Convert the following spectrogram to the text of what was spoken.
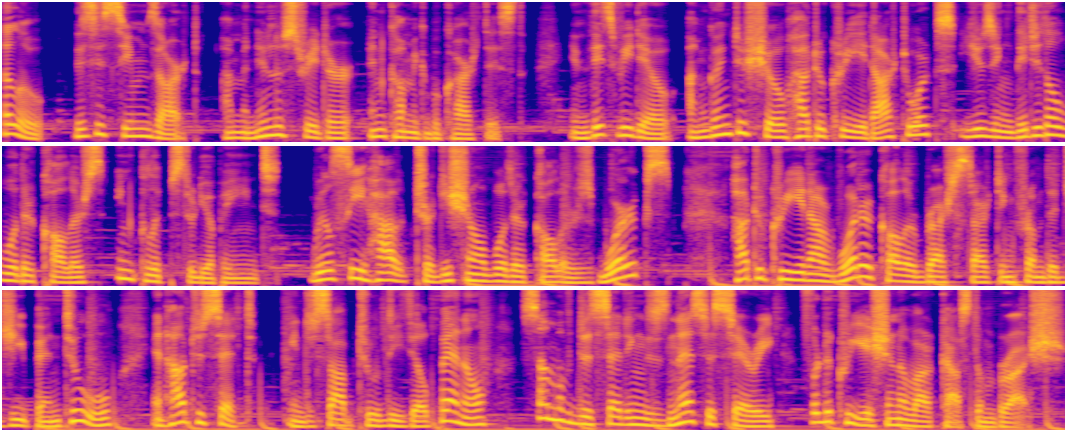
Hello, this is SimzArt. I'm an illustrator and comic book artist. In this video, I'm going to show how to create artworks using digital watercolors in Clip Studio Paint. We'll see how traditional watercolors works, how to create our watercolor brush starting from the G-Pen tool, and how to set, in the Subtool detail panel, some of the settings necessary for the creation of our custom brush.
